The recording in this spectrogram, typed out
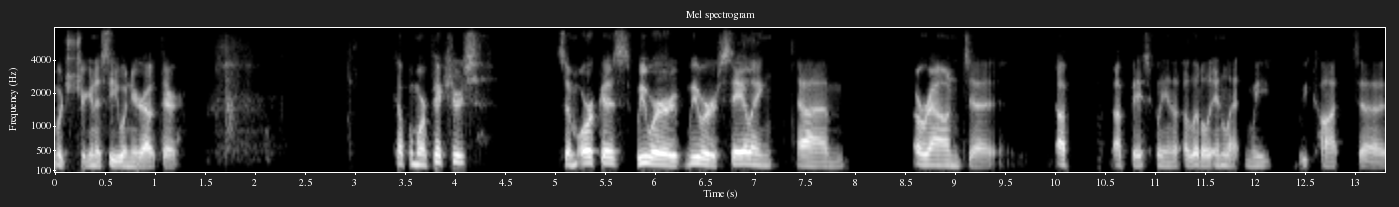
what you're going to see when you're out there. A couple more pictures. Some orcas. We were we were sailing um, around uh, up up basically a little inlet, and we we caught uh,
